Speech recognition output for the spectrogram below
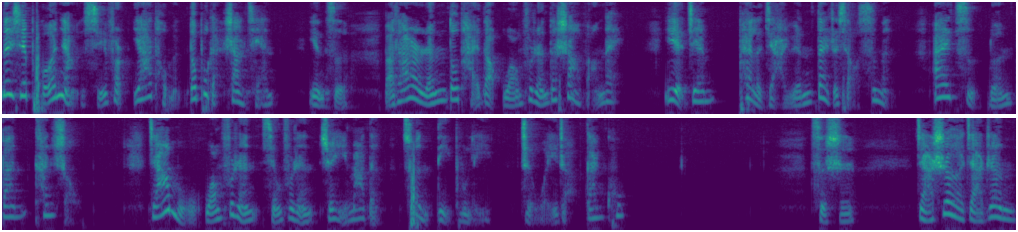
那些婆娘、媳妇儿、丫头们都不敢上前，因此把他二人都抬到王夫人的上房内。夜间派了贾云带着小厮们挨次轮班看守，贾母、王夫人、邢夫人、薛姨妈等寸地不离，只围着干哭。此时，贾赦、贾政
